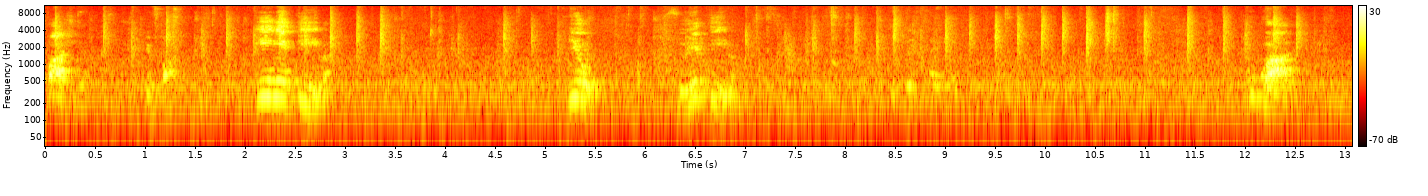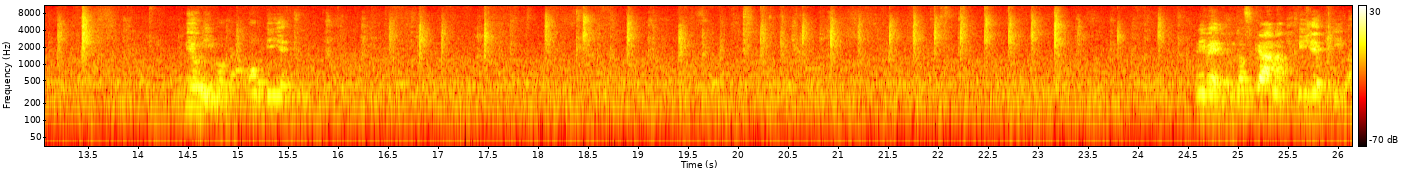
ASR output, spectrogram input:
Facile. Più facile. Iniettiva. Più suriettiva uguale. Bionivoca o bigliettiva ripeto, in toscana bicettiva.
